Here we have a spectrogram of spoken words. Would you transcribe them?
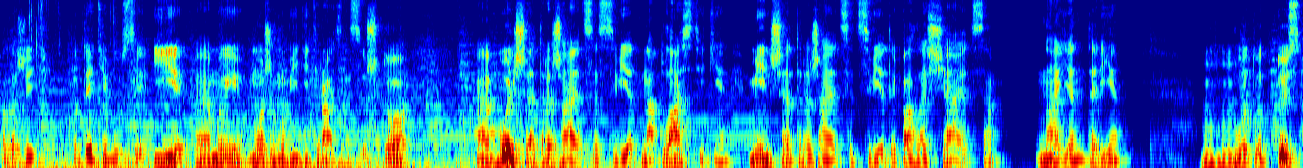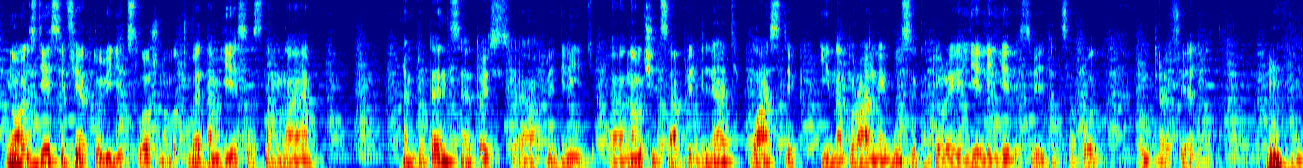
положить вот эти бусы, и э, мы можем увидеть разницу, что больше отражается свет на пластике, меньше отражается цвет и поглощается на янтаре. Мгм. Вот, вот, то есть, но здесь эффект увидеть сложно. Вот в этом есть основная компетенция, то есть э, определить, э, научиться определять пластик и натуральные бусы, которые еле-еле светятся под ультрафиолет. Мгм.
